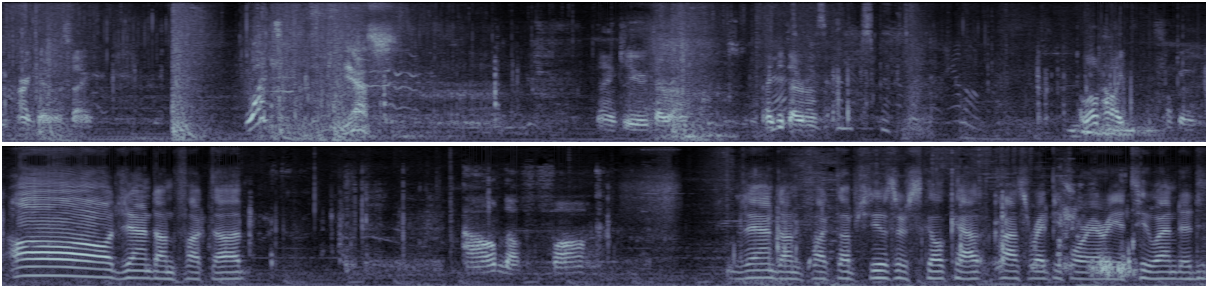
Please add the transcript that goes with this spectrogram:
Um, alright, good, let's say. What? Yes! Thank you, Tyrone. Thank you, That Tyrone. was unexpected. I love how he fucking. Oh, Jan done fucked up. How the fuck? Jan done fucked up. She used her skill ca- class right before Area 2 ended.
